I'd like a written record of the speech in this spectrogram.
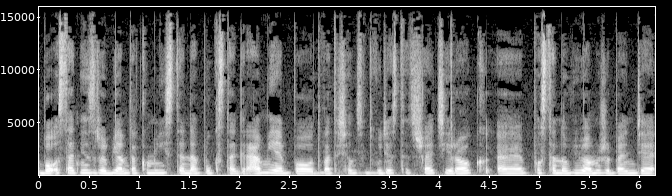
bo ostatnio zrobiłam taką listę na Bookstagramie, bo 2023 rok e, postanowiłam, że będzie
